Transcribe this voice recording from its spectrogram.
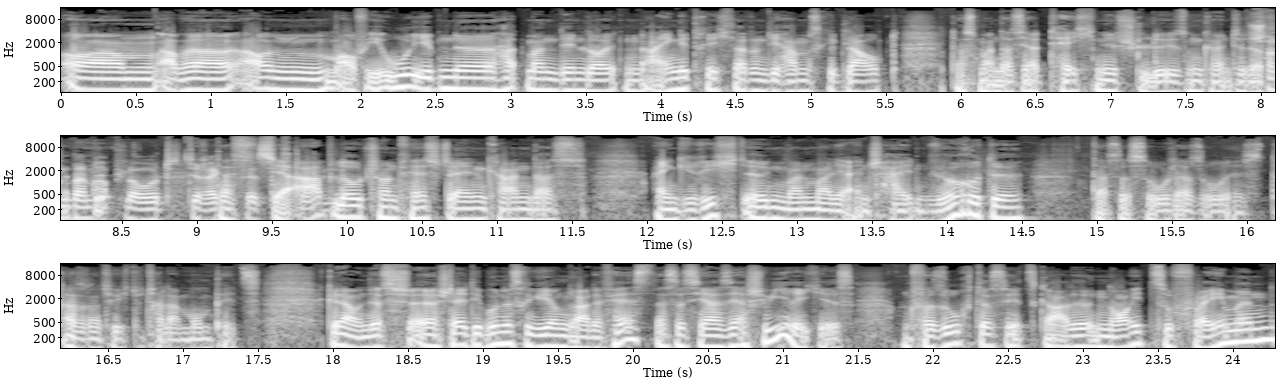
ähm, aber ähm, auf EU-Ebene hat man den Leuten eingetrichtert und die haben es geglaubt, dass man das ja technisch lösen könnte. Dass, Schon beim Upload direkt dass der. Upload schon feststellen kann, dass ein Gericht irgendwann mal ja entscheiden würde, dass es so oder so ist. Also natürlich totaler Mumpitz. Genau, und das äh, stellt die Bundesregierung gerade fest, dass es ja sehr schwierig ist und versucht das jetzt gerade neu zu framen,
